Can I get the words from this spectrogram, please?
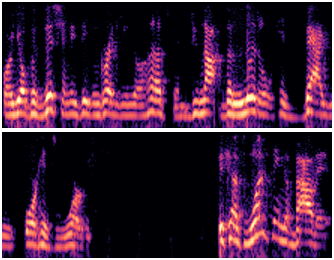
or your position is even greater than your husband, do not belittle his value or his worth. Because one thing about it,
